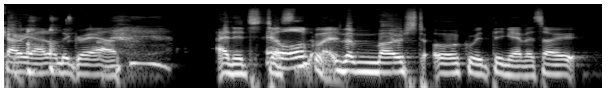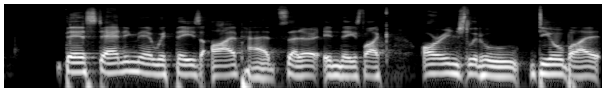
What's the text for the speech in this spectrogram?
carry out on the ground, and it's just the most awkward thing ever. So they're standing there with these iPads that are in these like orange little deal by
